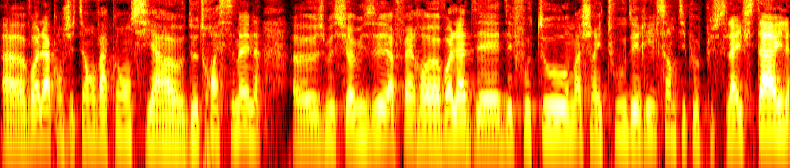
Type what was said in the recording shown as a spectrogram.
voilà, quand j'étais en vacances il y a 2-3 semaines, je me suis amusée à faire voilà, des, des, photos, machin et tout, des reels un petit peu plus lifestyle.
